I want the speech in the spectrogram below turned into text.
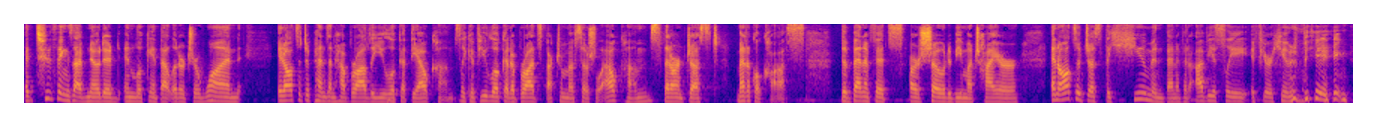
Uh, two things I've noted in looking at that literature. One, it also depends on how broadly you look at the outcomes. Like if you look at a broad spectrum of social outcomes that aren't just medical costs, the benefits are show to be much higher and also just the human benefit. Obviously, if you're a human being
